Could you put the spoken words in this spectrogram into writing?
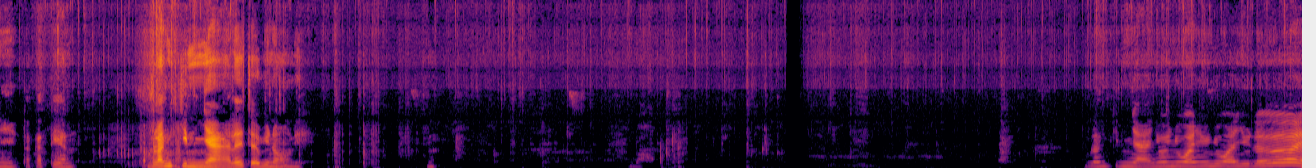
นี่ตากระแตนกำลังกินหญ้าเลยจ้าพี่น้องดิำลังกินหญ้ายัวยัวยัวยัวอยู่เลย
